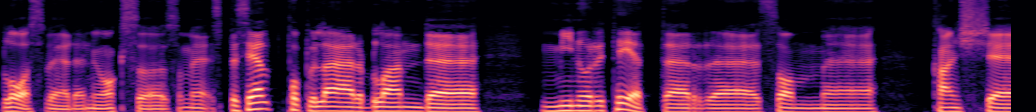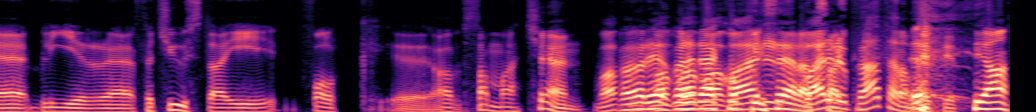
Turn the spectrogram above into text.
blåsväder nu också, som är speciellt populär bland eh, minoriteter eh, som kanske blir eh, förtjusta i folk uh, av samma kön. Va, var det, va, var det där va, komplicerat Vad är det du pratar om riktigt? ja,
